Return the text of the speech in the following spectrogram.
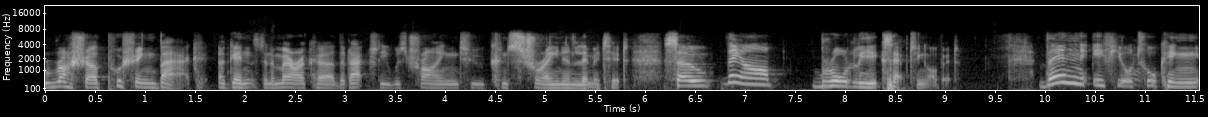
Russia pushing back against an America that actually was trying to constrain and limit it. So they are broadly accepting of it. Then, if you're talking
